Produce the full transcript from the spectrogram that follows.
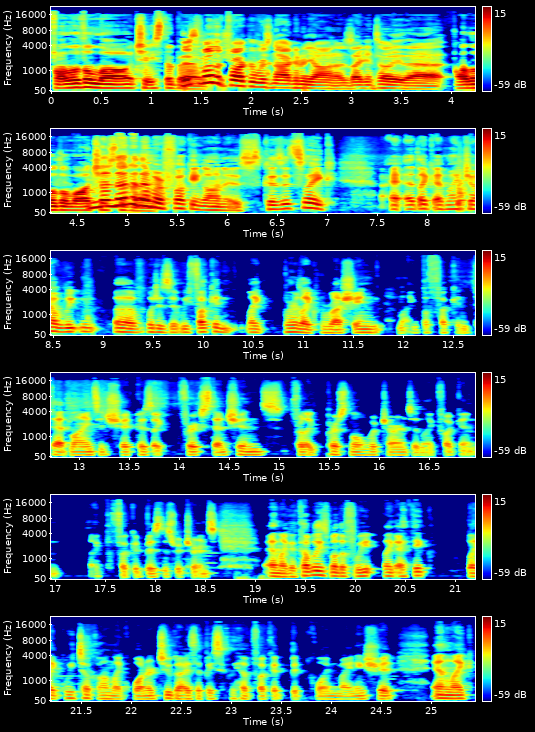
Follow the law, chase the bag. this motherfucker was not going to be honest. I can tell you that. Follow the law, chase No, the none of them are fucking honest because it's like, I, I- like at my job, we uh, what is it? We fucking like we're like rushing like the fucking deadlines and shit because like for extensions for like personal returns and like fucking like the fucking business returns, and like a couple of these motherfuckers, like I think like we took on like one or two guys that basically have fucking Bitcoin mining shit, and like.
